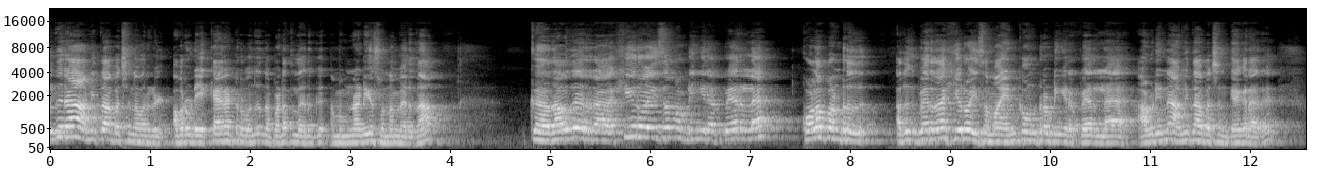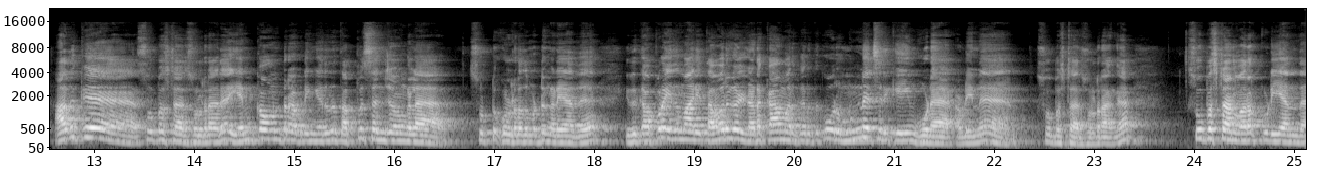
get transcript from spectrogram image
எதிராக அமிதாப் பச்சன் அவர்கள் அவருடைய கேரக்டர் வந்து இந்த படத்தில் இருக்குது நம்ம முன்னாடியே சொன்ன மாதிரி தான் க- அதாவது ஹீரோயிசம் அப்படிங்கிற பேரில் கொலை பண்ணுறது அதுக்கு பேர் தான் ஹீரோயிசமா என்கவுண்டர் அப்படிங்கிற பேரில் அப்படின்னு அமிதாப் பச்சன் கேட்குறாரு அதுக்கு சூப்பர் ஸ்டார் சொல்கிறாரு என்கவுண்டர் அப்படிங்கிறது தப்பு செஞ்சவங்களை சுட்டு கொள்வது மட்டும் கிடையாது. இதுக்கப்புறம் இது மாதிரி தவறுகள் நடக்காமல் இருக்கிறதுக்கு ஒரு முன்னெச்சரிக்கையும் கூட அப்படின்னு சூப்பர் ஸ்டார் சொல்கிறாங்க சூப்பர் ஸ்டார் வரக்கூடிய அந்த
